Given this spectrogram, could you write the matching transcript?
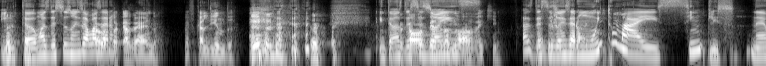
Então as decisões elas eram caverna, vai ficar linda. É. então as decisões As decisões eram muito mais simples, né?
